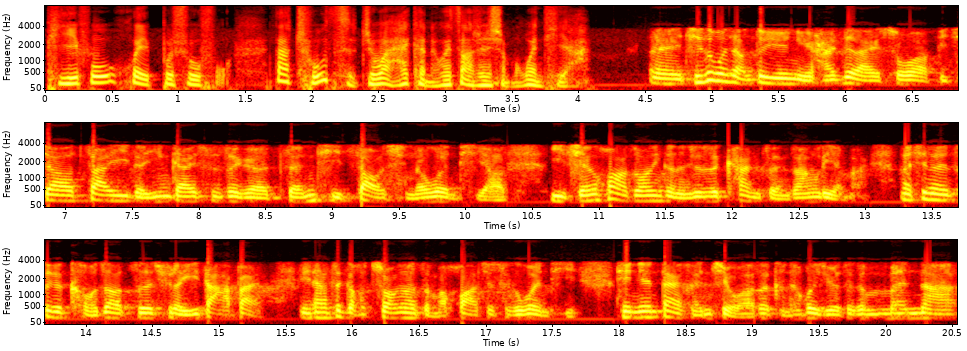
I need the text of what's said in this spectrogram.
皮肤会不舒服。那除此之外，还可能会造成什么问题啊？呃，其实我想，对于女孩子来说啊，比较在意的应该是这个整体造型的问题啊。以前化妆，你可能就是看整张脸嘛。那现在这个口罩遮去了一大半，你看这个妆要怎么化就是个问题。天天戴很久啊，这可能会觉得这个闷啊。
